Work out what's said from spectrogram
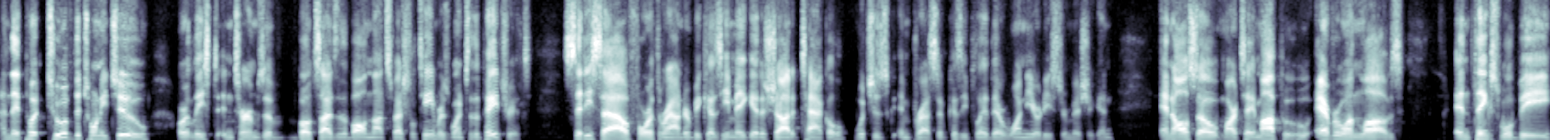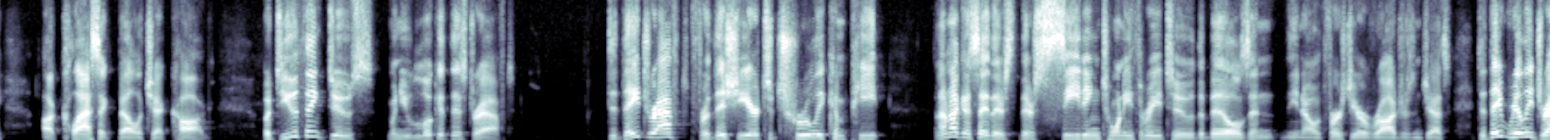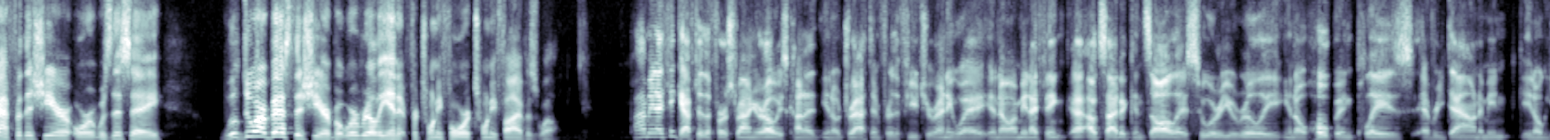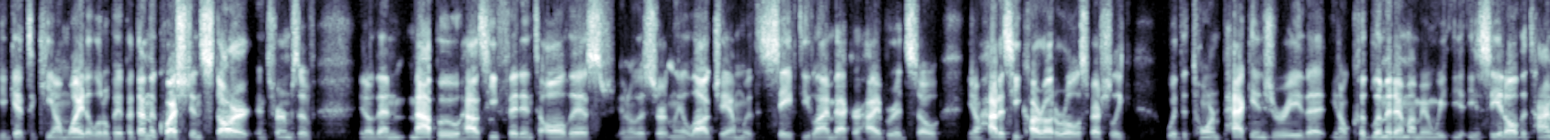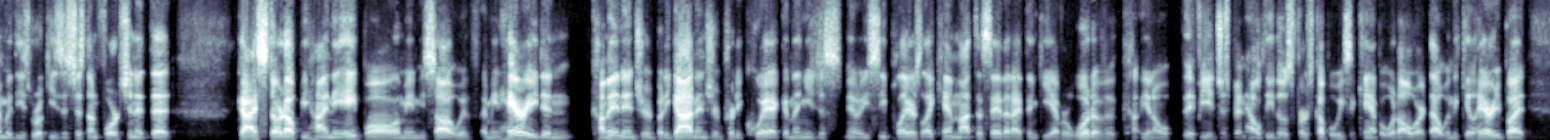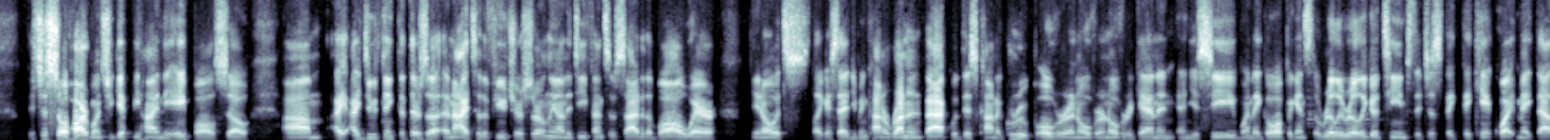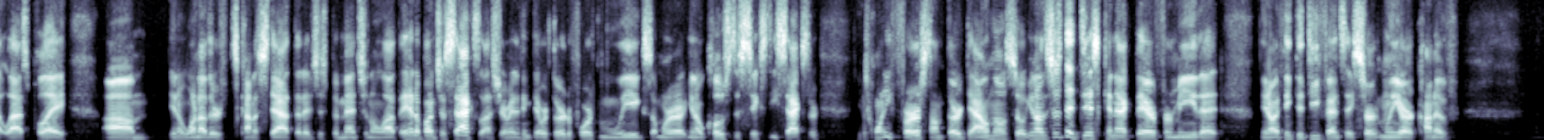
And they put two of the 22, or at least in terms of both sides of the ball, not special teamers, went to the Patriots. Sidy Sow, fourth rounder, because he may get a shot at tackle, which is impressive because he played there one year at Eastern Michigan. And also Marte Mapu, who everyone loves and thinks will be a classic Belichick cog. But do you think, Deuce, when you look at this draft, did they draft for this year to truly compete? And I'm not going to say there's they're seeding 23 to the Bills and you know first year of Rodgers and Jets. Did they really draft for this year, or was this a we'll do our best this year, but we're really in it for 24, 25 as well. I mean, I think after the first round, you're always kind of, you know, drafting for the future anyway. You know, I mean, I think uh, outside of Gonzalez, who are you really, you know, hoping plays every down? I mean, you know, you get to Keion White a little bit, but then the questions start in terms of, you know, then Mapu, how's he fit into all this? You know, there's certainly a logjam with safety linebacker hybrid. So, you know, how does he carve out a role, especially with the torn pec injury that you know could limit him. I mean, we you see it all the time with these rookies. It's just unfortunate that guys start out behind the eight ball. I mean, you saw it with. I mean, Harry didn't come in injured, but he got injured pretty quick. And then you just, you know, you see players like him. Not to say that I think he ever would have, uh, you know, if he had just been healthy those first couple weeks of camp, it would all worked out when they kill Harry. But it's just so hard once you get behind the eight ball. So um, I, I, do think that there's a, an eye to the future, certainly on the defensive side of the ball, where you know, it's like I said, you've been kind of running it back with this kind of group over and over and over again. And, and you see when they go up against the really, really good teams that just they, they can't quite make that last play. Um, you know, one other kind of stat that I've just been mentioning a lot. They had a bunch of sacks last year. I mean, I think they were third or fourth in the league, somewhere, you know, close to 60 sacks. They're 21st on third down, though. So, you know, it's just a disconnect there for me that, you know, I think the defense, they certainly are kind of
